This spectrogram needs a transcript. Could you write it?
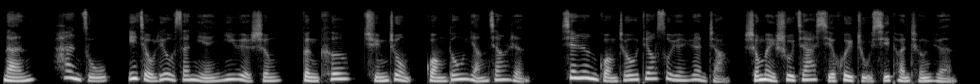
男，汉族，一九六三年一月生，本科，群众，广东阳江人，现任广州雕塑院院长、省美术家协会主席团成员，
